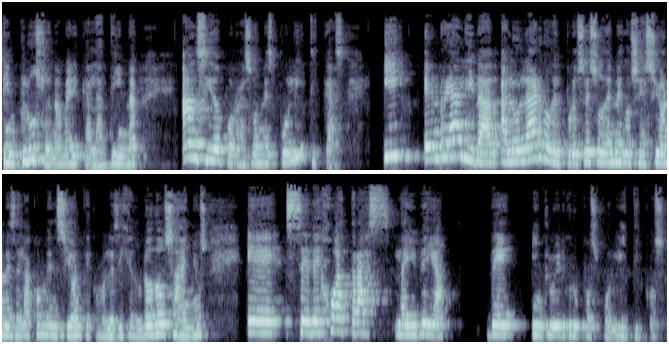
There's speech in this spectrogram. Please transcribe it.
incluso en América Latina, han sido por razones políticas. Y en realidad, a lo largo del proceso de negociaciones de la convención, que como les dije duró dos años, eh, se dejó atrás la idea de incluir grupos políticos.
